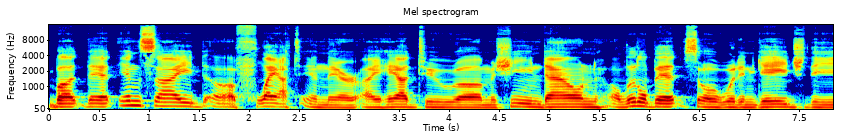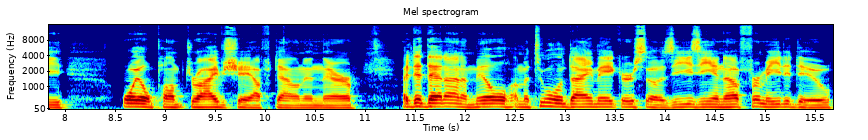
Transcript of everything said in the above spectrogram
But that inside uh, flat in there, I had to uh, machine down a little bit so it would engage the oil pump drive shaft down in there. I did that on a mill. I'm a tool and die maker, so it's easy enough for me to do.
